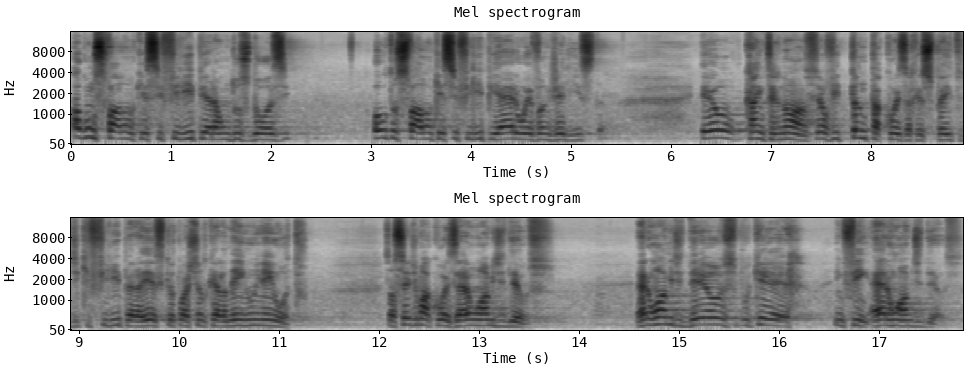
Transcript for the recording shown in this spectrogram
Alguns falam que esse Filipe era um dos doze, outros falam que esse Filipe era o evangelista. Eu, cá entre nós, eu vi tanta coisa a respeito de que Filipe era esse que eu estou achando que era nenhum e nem outro. Só sei de uma coisa, era um homem de Deus. Era um homem de Deus porque, enfim, era um homem de Deus.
